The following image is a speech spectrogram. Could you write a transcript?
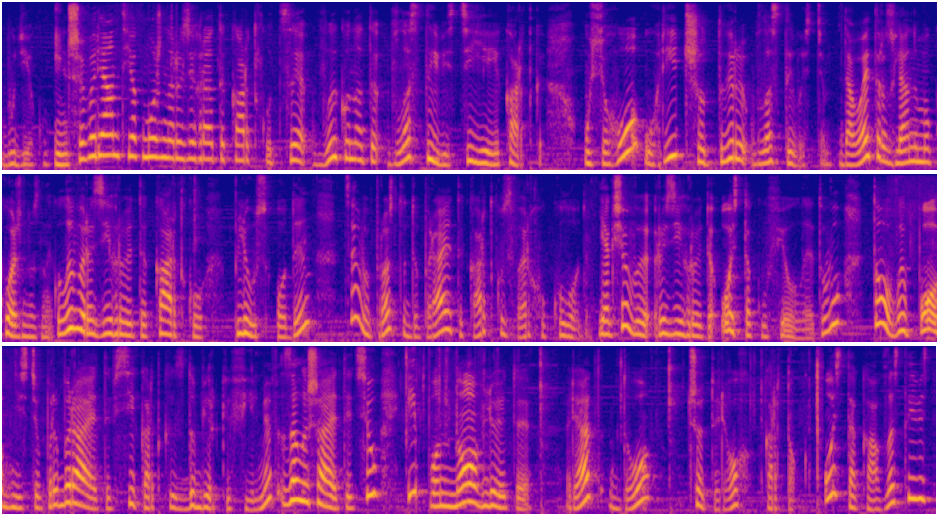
будь-яку. Інший варіант, як можна розіграти картку, це виконати властивість цієї картки. Усього у грі чотири властивості. Давайте розглянемо кожну з них. Коли ви розігруєте картку плюс один, це ви просто добираєте картку зверху колоди. Якщо ви розігруєте ось таку фіолетову, то ви повністю прибираєте всі картки з добірки фільмів, залишаєте цю і поновлюєте ряд до чотирьох карток. Ось така властивість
